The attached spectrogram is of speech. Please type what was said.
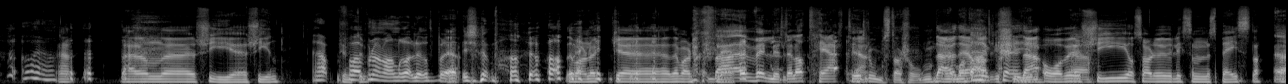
ja. Det er den uh, sky, skyen. Ja, Får håpe noen andre har lurt på det. Ja. ikke bare Det var nok, eh, det var nok Det er veldig relatert til romstasjonen. Det er det. er. Det er over sky, og så har du liksom space. da det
